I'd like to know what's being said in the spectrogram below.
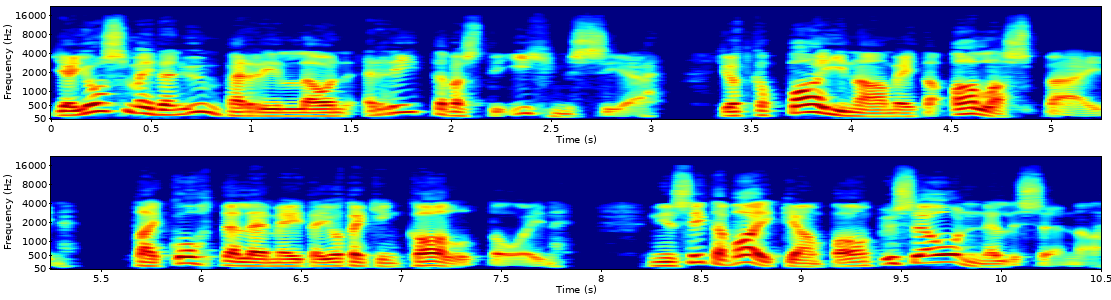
Ja jos meidän ympärillä on riittävästi ihmisiä, jotka painaa meitä alaspäin tai kohtelee meitä jotenkin kaltoin, niin sitä vaikeampaa on pysyä onnellisena.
